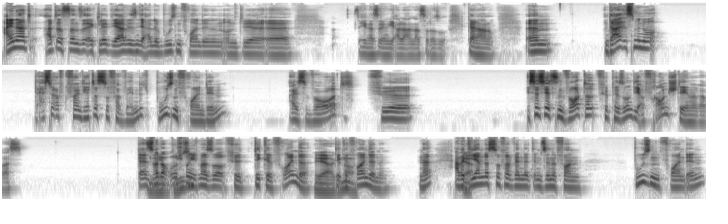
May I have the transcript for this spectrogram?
einer hat, hat das dann so erklärt, ja, wir sind ja alle Busenfreundinnen und wir äh, sehen das irgendwie alle anders oder so. Keine Ahnung. Ähm, und da ist mir nur, da ist mir aufgefallen, die hat das so verwendet, Busenfreundin, als Wort für. Ist das jetzt ein Wort für Personen, die auf Frauen stehen oder was? Das war Nee, doch ursprünglich Busen- mal so für dicke Freunde. Ja, dicke genau. Freundinnen. Ne? Aber Ja. die haben das so verwendet im Sinne von Busenfreundin,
